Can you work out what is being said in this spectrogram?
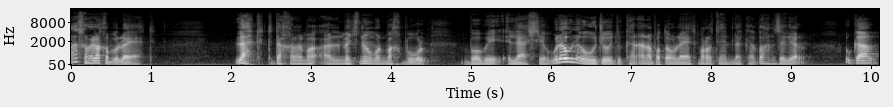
أصرف لقب ولايات لكن تدخل المجنون والمخبول بوبي لاشلي ولولا وجوده كان أنا بطل ولايات مرتين لكن ظهر زيجلر وقال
